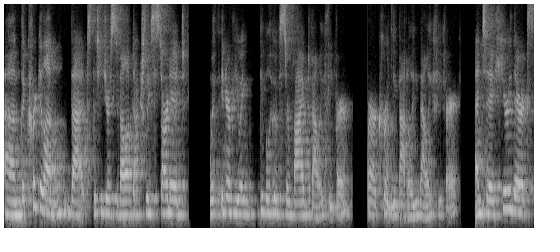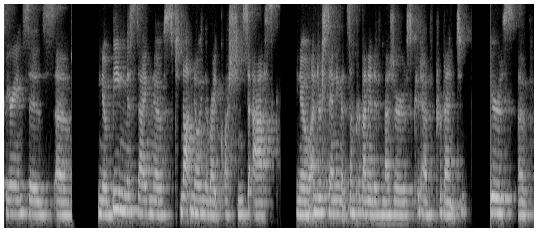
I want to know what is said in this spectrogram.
um, the curriculum that the teachers developed actually started with interviewing people who have survived valley fever or are currently battling valley fever and to hear their experiences of you know being misdiagnosed not knowing the right questions to ask you know understanding that some preventative measures could have prevent years of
